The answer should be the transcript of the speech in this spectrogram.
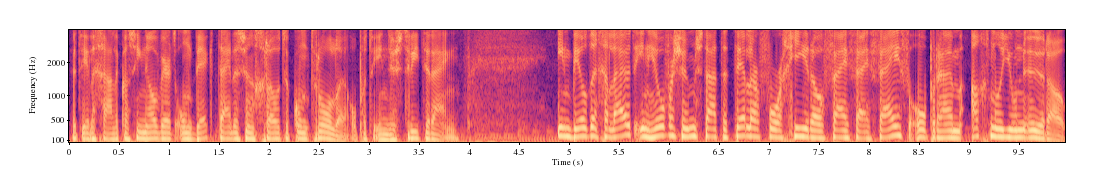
Het illegale casino werd ontdekt tijdens een grote controle op het industrieterrein. In beeld en geluid in Hilversum staat de teller voor Giro 555 op ruim 8 miljoen euro.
